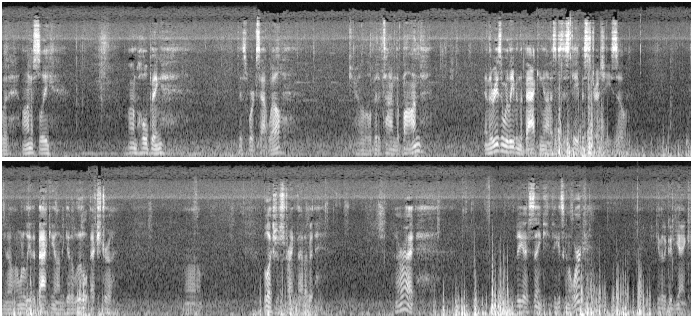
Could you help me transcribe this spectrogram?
But honestly, I'm hoping this works out well. Got a little bit of time to bond. And the reason we're leaving the backing on is because this tape is stretchy, so you know, I want to leave the backing on to get a little extra um, a little extra strength out of it. All right. What do you guys think? You think it's going to work? A good yank.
